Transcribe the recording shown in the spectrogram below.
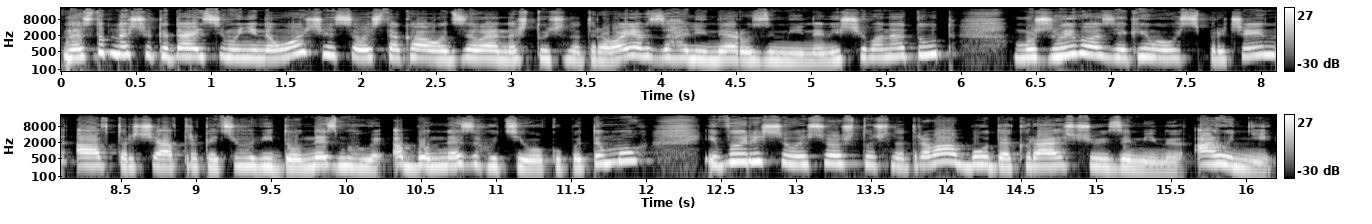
Наступне, що кидається мені на очі, це ось така от зелена штучна трава. Я взагалі не розумію, навіщо вона тут. Можливо, з якимось причин автор чи авторка цього відео не змогли або не захотіли купити мох і вирішили, що штучна трава буде кращою заміною. Але ні,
